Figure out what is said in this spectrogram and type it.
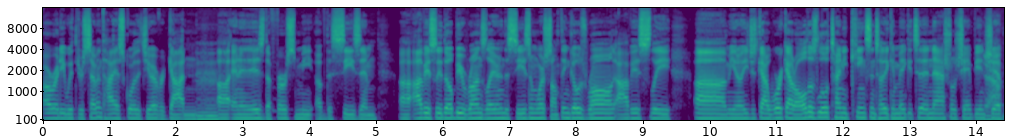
already with your seventh highest score that you've ever gotten, Mhm. uh, and it is the first meet of the season. Uh, obviously, there'll be runs later in the season where something goes wrong. Obviously, um, you know you just got to work out all those little tiny kinks until you can make it to the national championship.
